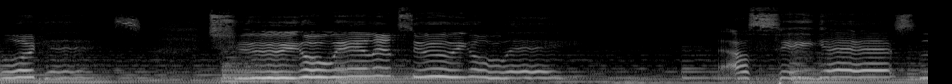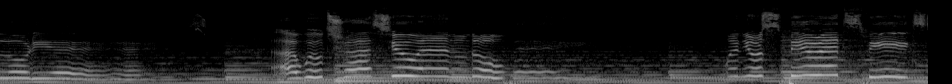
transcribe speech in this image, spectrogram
Lord, yes, to your I'll say yes, Lord, yes. I will trust you and obey when your spirit speaks.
